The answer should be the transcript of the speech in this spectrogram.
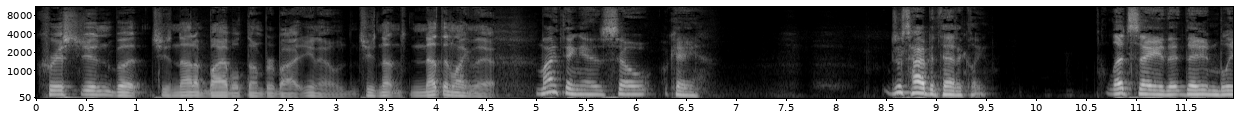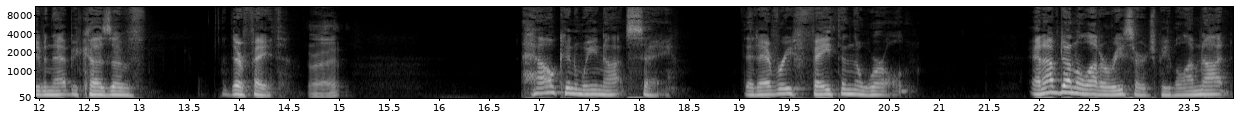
Christian, but she's not a Bible thumper. By you know, she's not nothing like that. My thing is so okay. Just hypothetically, let's say that they didn't believe in that because of their faith. Right? How can we not say that every faith in the world, and I've done a lot of research, people. I'm not.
